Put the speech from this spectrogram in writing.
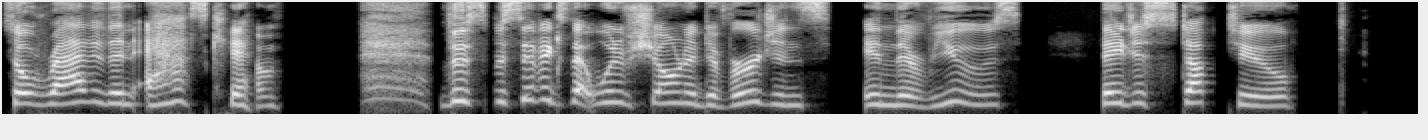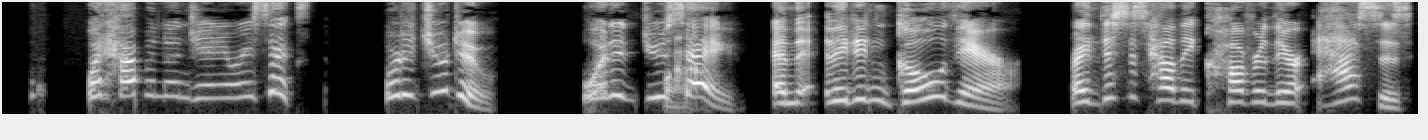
So rather than ask him the specifics that would have shown a divergence in their views, they just stuck to what happened on January 6th. What did you do? What did you say? And th- they didn't go there. Right. This is how they cover their asses.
